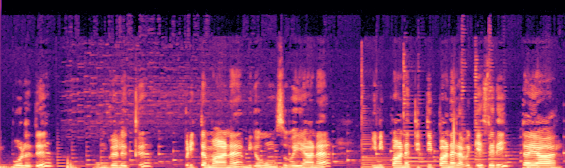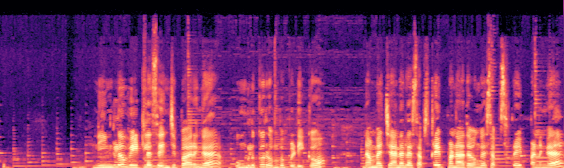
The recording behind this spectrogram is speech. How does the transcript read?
இப்பொழுது உங்களுக்கு பிடித்தமான மிகவும் சுவையான இனிப்பான தித்திப்பான ரவை கேசரி தயார். நீங்களும் வீட்டில் செஞ்சு பாருங்கள் உங்களுக்கும் ரொம்ப பிடிக்கும். நம்ம சேனலை சப்ஸ்கிரைப் பண்ணாதவங்க சப்ஸ்கிரைப் பண்ணுங்கள்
